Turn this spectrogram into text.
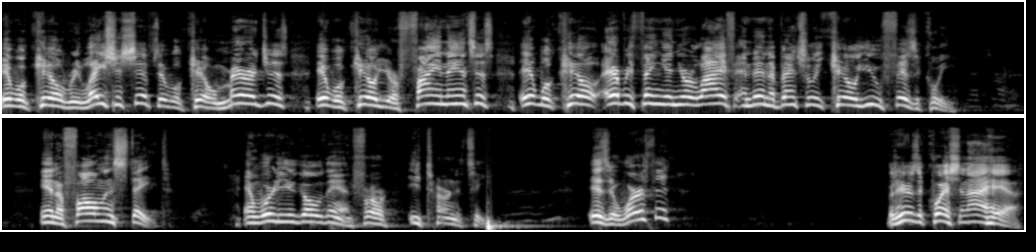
It, will. kill relationships. It will kill marriages. It will kill your finances. It will kill everything in your life and then eventually kill you physically in a fallen state. And where do you go then for eternity? Is it worth it? But here's a question I have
